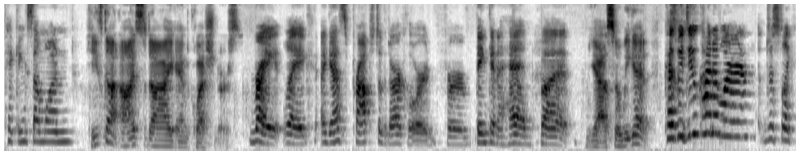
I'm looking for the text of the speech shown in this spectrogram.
picking someone he's got Aes Sedai and questioners. right. Like, I guess props to the Dark Lord for thinking ahead. But Yeah, so we get because we do kind of learn, just like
